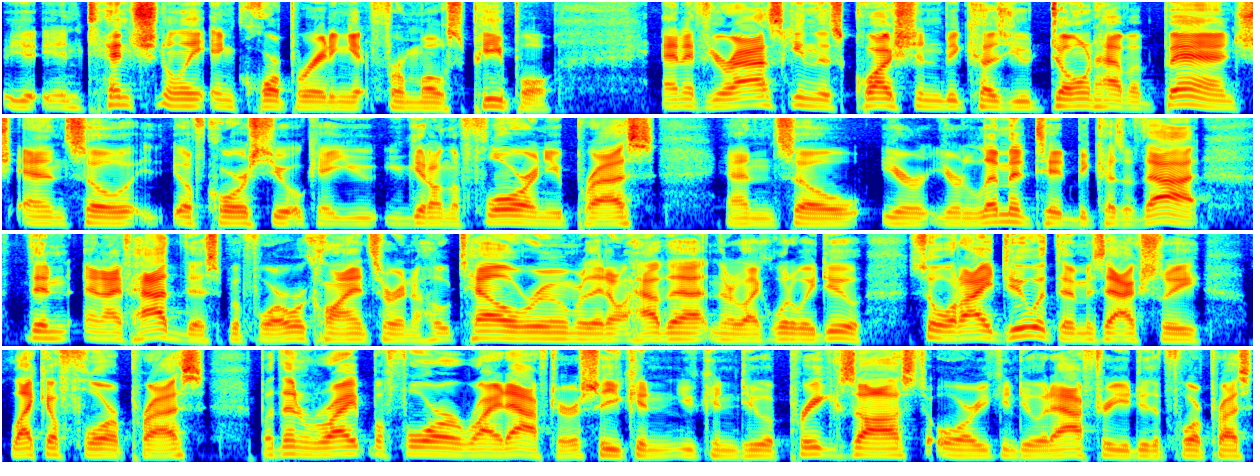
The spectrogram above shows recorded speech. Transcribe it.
intentionally incorporating it for most people. And if you're asking this question because you don't have a bench, and so of course you okay, you, you get on the floor and you press, and so you're you're limited because of that. Then and I've had this before where clients are in a hotel room or they don't have that and they're like, what do we do? So what I do with them is actually like a floor press, but then right before or right after, so you can you can do a pre-exhaust or you can do it after you do the floor press.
